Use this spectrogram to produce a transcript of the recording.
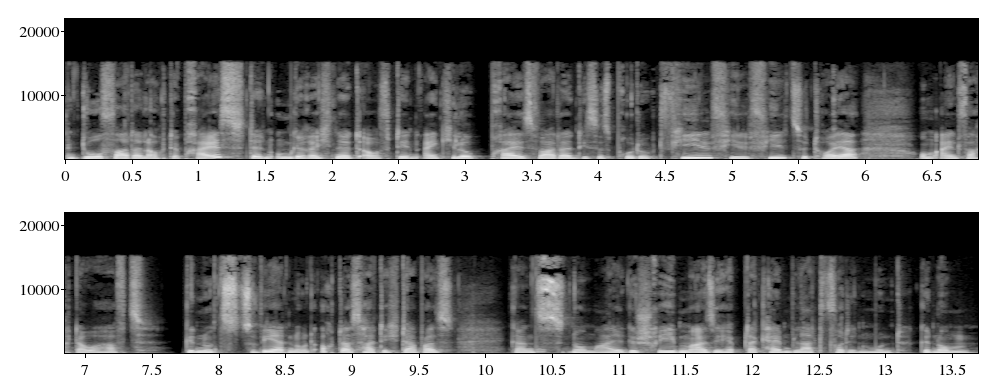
Doof war dann auch der Preis, denn umgerechnet auf den 1 Kilo Preis war dann dieses Produkt viel, viel, viel zu teuer, um einfach dauerhaft genutzt zu werden. Und auch das hatte ich damals ganz normal geschrieben. Also ich habe da kein Blatt vor den Mund genommen.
